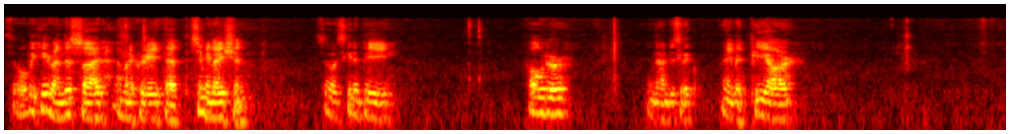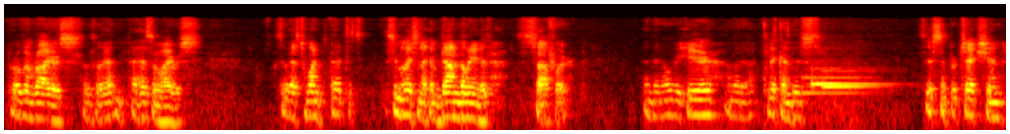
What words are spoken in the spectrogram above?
So over here on this side, I'm going to create that simulation. So it's going to be folder, and I'm just going to name it PR, program virus, so that, that has a virus. So that's one, that's a simulation like I'm downloading the software. And then over here, I'm going to click on this system protection.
